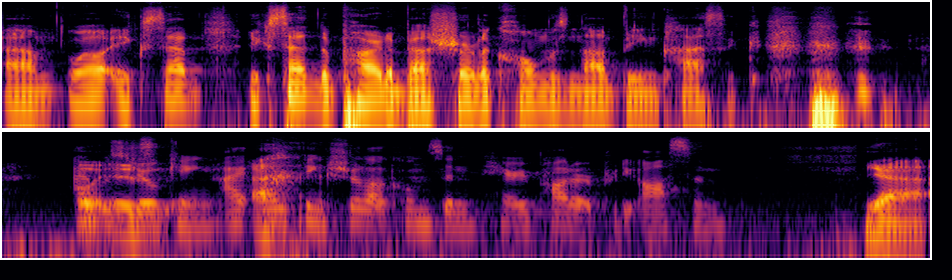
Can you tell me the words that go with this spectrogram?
Um, well, except except the part about Sherlock Holmes not being classic. I was joking. I, I think Sherlock Holmes and Harry Potter are pretty awesome. Yeah,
